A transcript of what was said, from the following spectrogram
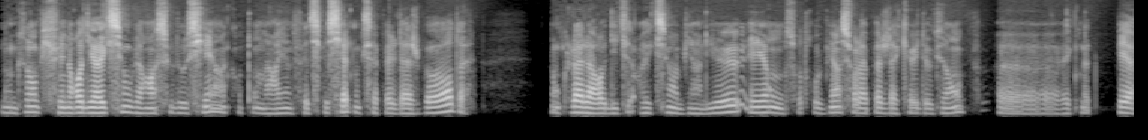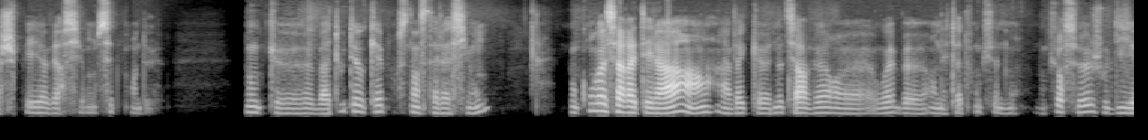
Donc exemple, il fait une redirection vers un sous-dossier hein, quand on n'a rien de fait spécial, donc ça s'appelle dashboard. Donc là, la redirection a bien lieu et on se retrouve bien sur la page d'accueil d'exemple euh, avec notre PHP version 7.2. Donc euh, bah, tout est OK pour cette installation. Donc on va s'arrêter là hein, avec euh, notre serveur euh, web euh, en état de fonctionnement. Donc sur ce, je vous dis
